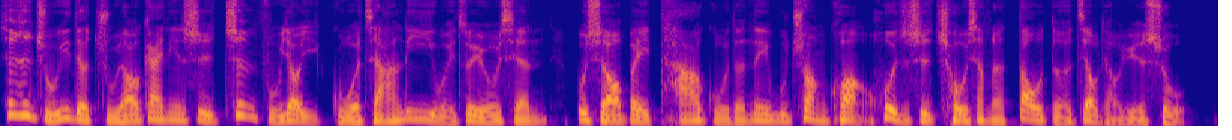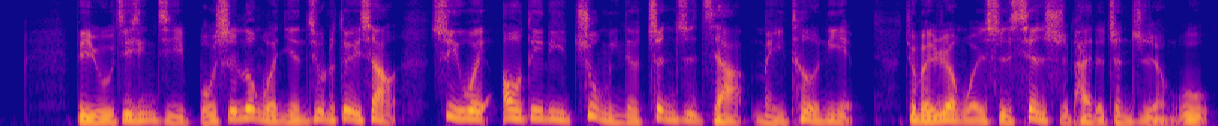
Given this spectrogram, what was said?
现实主义的主要概念是，政府要以国家利益为最优先，不需要被他国的内部状况或者是抽象的道德教条约束。比如，基辛吉博士论文研究的对象是一位奥地利著名的政治家梅特涅，就被认为是现实派的政治人物。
